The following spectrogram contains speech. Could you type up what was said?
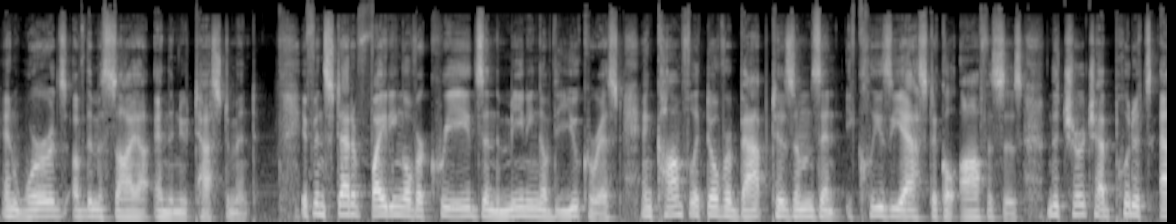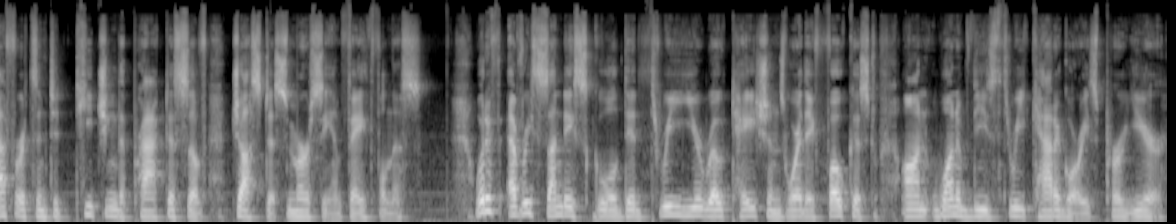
and words of the Messiah and the New Testament. If instead of fighting over creeds and the meaning of the Eucharist and conflict over baptisms and ecclesiastical offices, the Church had put its efforts into teaching the practice of justice, mercy, and faithfulness? What if every Sunday school did three year rotations where they focused on one of these three categories per year?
